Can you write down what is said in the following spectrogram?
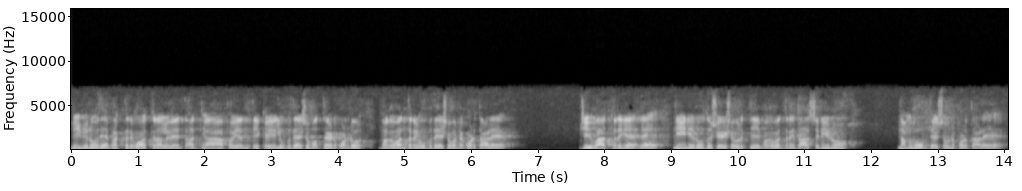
ನೀವಿರುವುದೇ ಭಕ್ತರಿಗೋಸ್ಕರ ಅಲ್ವೇ ಅಂತ ಅಧ್ಯಾಪಯಂತಿ ಕೈಯಲ್ಲಿ ಉಪದೇಶ ಮೊತ್ತ ಹಿಡ್ಕೊಂಡು ಭಗವಂತನಿಗೆ ಉಪದೇಶವನ್ನು ಕೊಡ್ತಾಳೆ. ಜೀವಾತ್ಮರಿಗೆ ಲೇ, ನೀನಿರುವುದು ಶೇಷವೃತ್ತಿ, ಭಗವಂತನಿಗೆ ದಾಸ್ಯ ನೀನು. ನಮಗೂ ಉಪದೇಶವನ್ನು ಕೊಡ್ತಾಳೆ.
